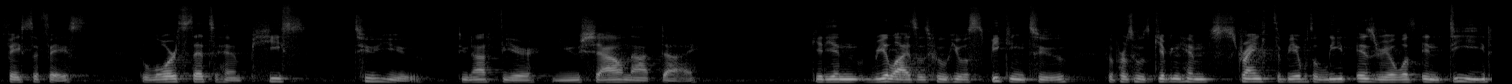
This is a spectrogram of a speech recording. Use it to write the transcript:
face to face. The Lord said to him, Peace to you. Do not fear, you shall not die. Gideon realizes who he was speaking to the person who was giving him strength to be able to lead Israel was indeed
